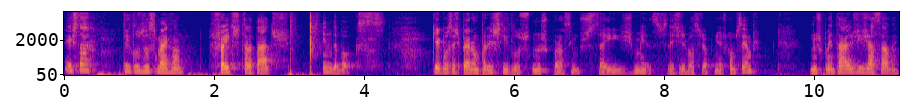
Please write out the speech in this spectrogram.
aí está. Títulos do SmackDown. Feitos, tratados, in the books. O que é que vocês esperam para estes títulos nos próximos seis meses? Deixem as vossas opiniões, como sempre, nos comentários e já sabem.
